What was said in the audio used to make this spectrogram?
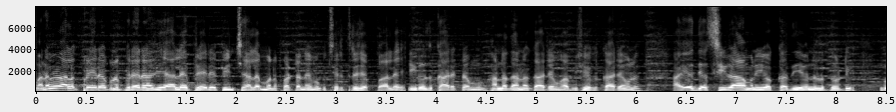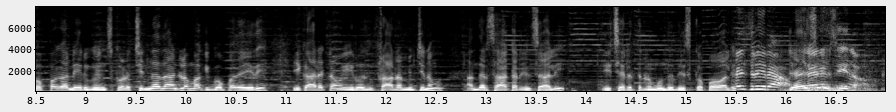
మనమే వాళ్ళకి ప్రేరేపణ ప్రేరణ చేయాలి ప్రేరేపించాలి. మన పట్టణం ఒక చరిత్ర చెప్పాలి. ఈరోజు కార్యక్రమం అన్నదాన కార్యం అభిషేక కార్యములు అయోధ్య శ్రీరాముని యొక్క దీవెనలతోటి గొప్పగా నిర్వహించుకోవడం. చిన్న దాంట్లో మాకు గొప్పదే ఇది ఈ కార్యక్రమం ఈరోజు ప్రారంభించినాము. అందరు సహకరించాలి. ఈ చరిత్రను ముందు తీసుకుపోవాలి. జై శ్రీరామ్. జై శ్రీరామ్. జై శ్రీరామ్.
